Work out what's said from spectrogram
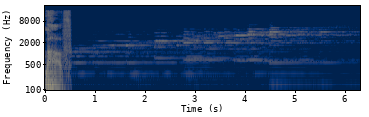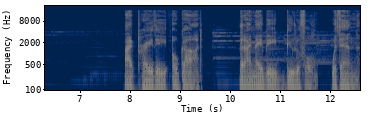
love. I pray thee, O God, that I may be beautiful within.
